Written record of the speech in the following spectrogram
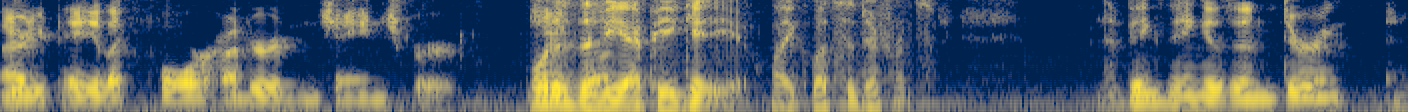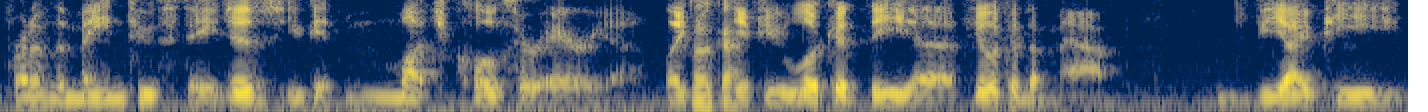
I already paid like four hundred and change for. What GA does the plus. VIP get you? Like, what's the difference? The big thing is in during in front of the main two stages, you get much closer area. Like Okay. if you look at the uh, if you look at the map, VIP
